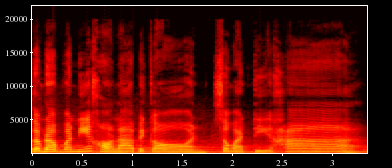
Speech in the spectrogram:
สำหรับวันนี้ขอลาไปก่อน สวัสดีค่ะ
